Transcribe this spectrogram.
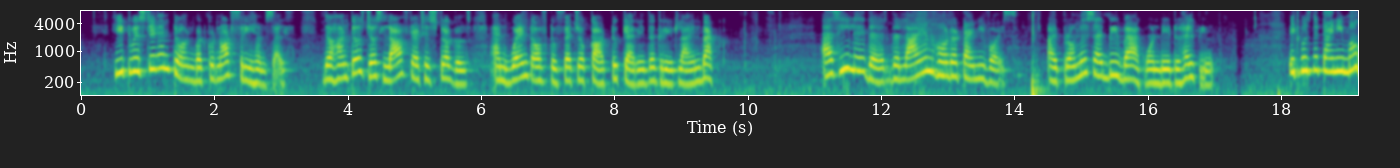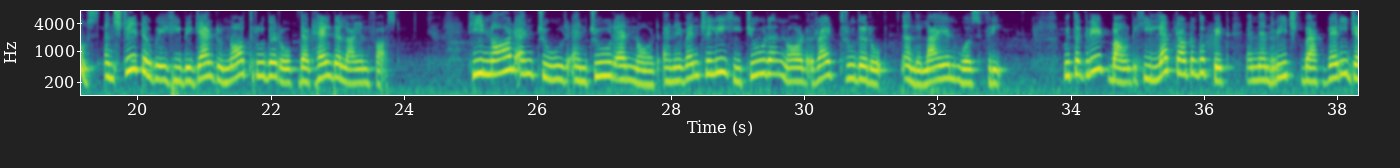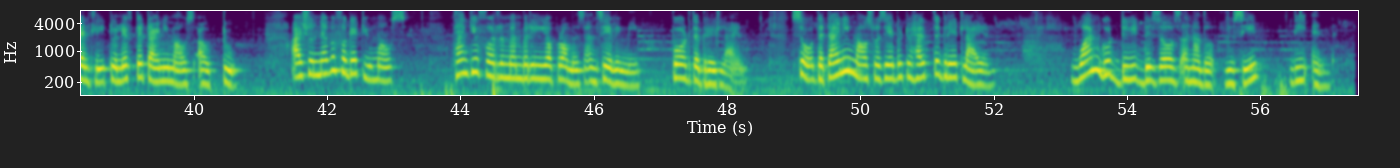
He twisted and turned but could not free himself. The hunters just laughed at his struggles and went off to fetch a cart to carry the great lion back. As he lay there, the lion heard a tiny voice. I promised I'd be back one day to help you. It was the tiny mouse, and straight away he began to gnaw through the rope that held the lion fast. He gnawed and chewed and chewed and gnawed, and eventually he chewed and gnawed right through the rope, and the lion was free. With a great bound, he leapt out of the pit and then reached back very gently to lift the tiny mouse out too. I shall never forget you, mouse. Thank you for remembering your promise and saving me, purred the great lion. So the tiny mouse was able to help the great lion. One good deed deserves another, you see. The end.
